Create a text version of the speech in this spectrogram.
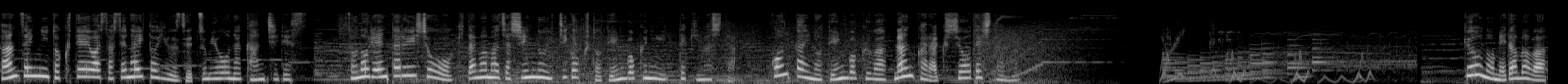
完全に特定はさせないという絶妙な感じです。そのレンタル衣装を着たまま邪神の一国と天国に行ってきました。今回の天国はなんか楽勝でしたね。今日の目玉は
